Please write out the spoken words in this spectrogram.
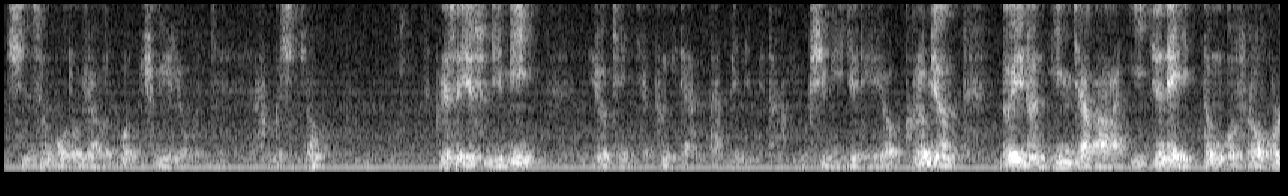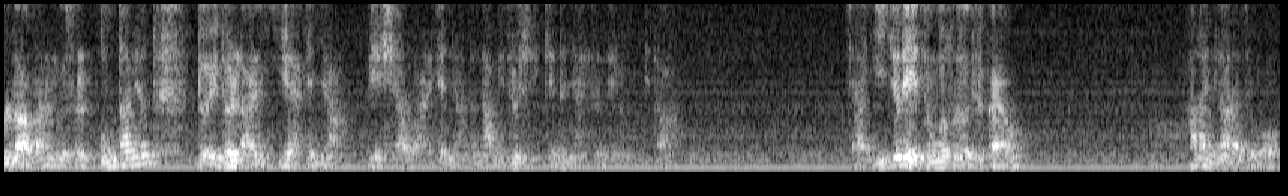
신성모독이라 그러고 죽이려고 이제 한 것이죠. 그래서 예수님이 이렇게 이제 거기에 대한 답변입니다. 62절이에요. 그러면 너희는 인자가 이전에 있던 곳으로 올라가는 것을 본다면 너희들 날 이해하겠냐? 메시아로 알겠냐? 너나 믿을 수 있겠느냐? 이런 내용입니다. 자, 이전에 있던 곳은 어딜까요? 하나님 나라죠.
